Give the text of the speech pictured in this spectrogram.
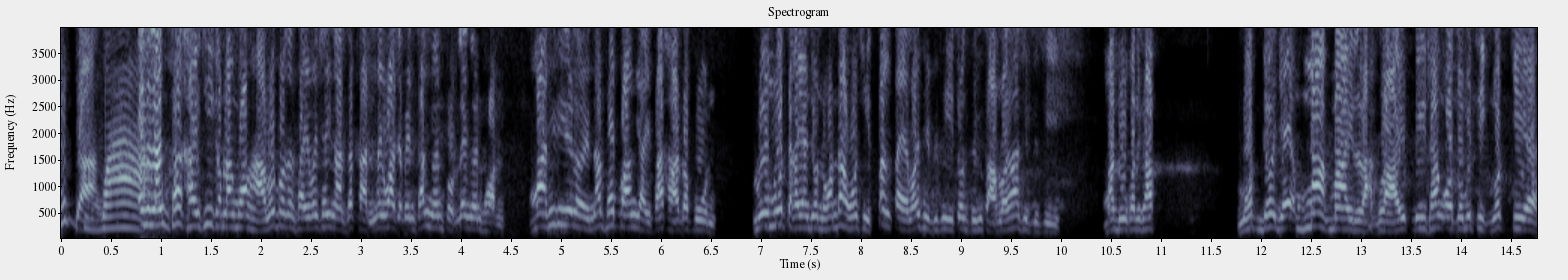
ทุกอย่างว้าวเพราะฉะนั้นถ้าใครที่กำลังมองหารถมอเตอร์ไซค์ไว้ใช้งานสักคันไม่ว่าจะเป็นทั้งเงินสดและเงินผ่อนมาที่นี่ได้เลยนัดพบบางใหญ่สาขาตะปูนรวมรถจักรยานยนต์ฮอนด้าหัวฉีดตั้งแต่ 110 cc จนถึง 350 cc มาดูกันครับ รถเยอะแยะมากมายหลากหลาย มีทั้งออโตเมติกรถเกียร์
